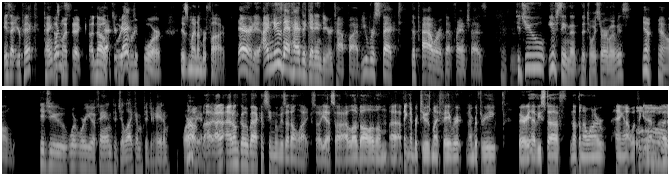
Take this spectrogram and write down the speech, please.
is that your pick? Penguins. That's my pick. Uh, no, That's your Toy pick? Story 4 is my number five. There it is. I knew that had to get into your top five. You respect the power of that franchise. Did you? You've seen the the Toy Story movies. Yeah, yeah. All of them. Did you? Were, were you a fan? Did you like them? Did you hate them? Where? No, I, I don't go back and see movies I don't like. So yes, I, I loved all of them. Uh, I think number two is my favorite. Number three, very heavy stuff. Nothing I want to hang out with again. Oh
